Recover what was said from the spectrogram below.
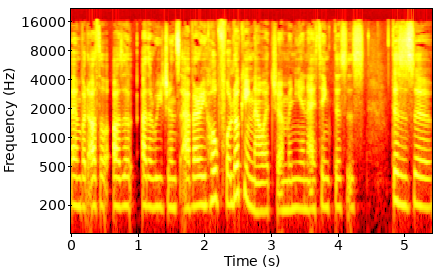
um, but also other other regions are very hopeful looking now at Germany. And I think this is this is a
